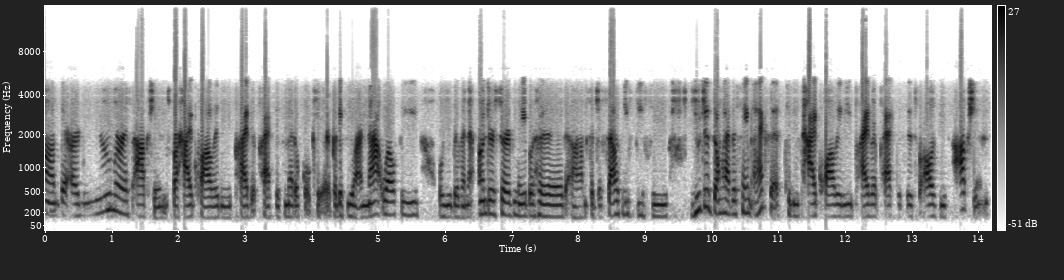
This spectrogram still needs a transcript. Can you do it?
Um, there are numerous options for high quality private practice medical care. But if you are not wealthy or you live in an underserved neighborhood, um, such as Southeast DC, you just don't have the same access to these high quality private practices for all of these options.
